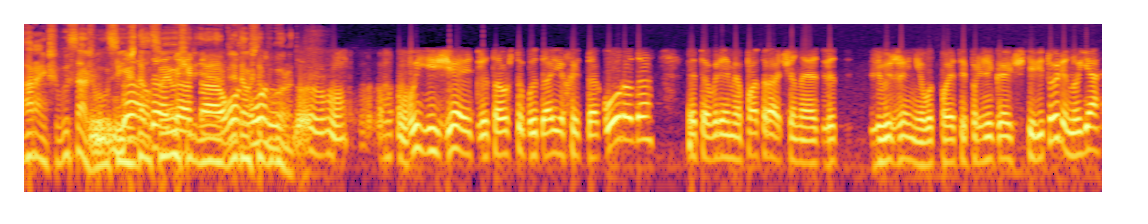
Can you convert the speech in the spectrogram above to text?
а раньше высаживался да, и ждал да, своей да, очереди да. для он, того, чтобы он, в город. Э, выезжает для того, чтобы доехать до города. Это время потраченное для движения вот по этой прилегающей территории, но я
